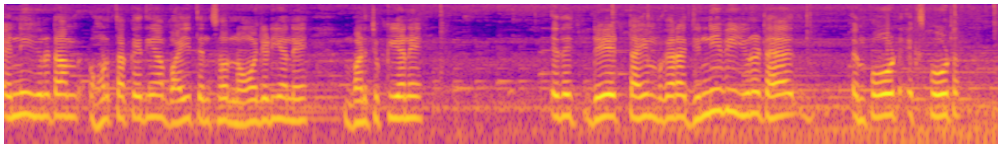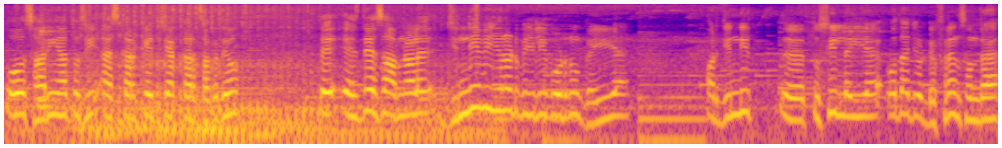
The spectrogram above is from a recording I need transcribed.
ਇੰਨੀ ਯੂਨਿਟਾਂ ਹੁਣ ਤੱਕ ਇਹਦੀਆਂ 22309 ਜਿਹੜੀਆਂ ਨੇ, ਬਣ ਚੁੱਕੀਆਂ ਨੇ। ਇਹਦੇ ਡੇ ਟਾਈਮ ਵਗੈਰਾ ਜਿੰਨੀ ਵੀ ਯੂਨਿਟ ਹੈ ਇੰਪੋਰਟ ਐਕਸਪੋਰਟ ਉਹ ਸਾਰੀਆਂ ਤੁਸੀਂ ਇਸ ਕਰਕੇ ਚੈੱਕ ਕਰ ਸਕਦੇ ਹੋ। ਤੇ ਇਸ ਦੇ ਹਿਸਾਬ ਨਾਲ ਜਿੰਨੀ ਵੀ ਯੂਨਿਟ ਬਿਜਲੀ ਬੋਰਡ ਨੂੰ ਗਈ ਹੈ ਔਰ ਜਿੰਨੀ ਤੁਸੀਂ ਲਈ ਹੈ ਉਹਦਾ ਜੋ ਡਿਫਰੈਂਸ ਹੁੰਦਾ ਹੈ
